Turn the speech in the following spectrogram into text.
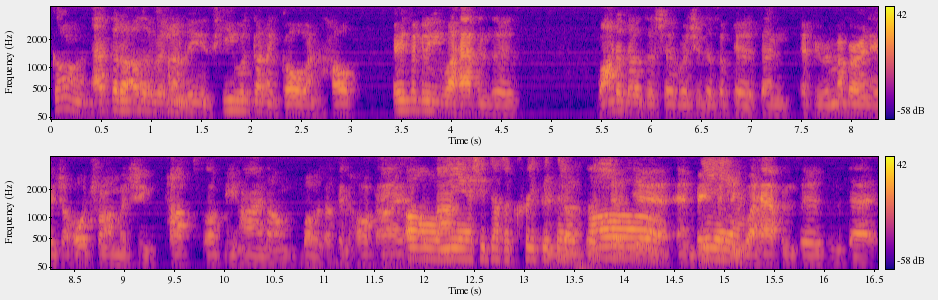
gone. after the other Vision leaves, he was gonna go and help. Basically, what happens is Wanda does the shit where she disappears. Then, if you remember in Age of Ultron, when she pops up behind um, what was I think Hawkeye at the Oh time. yeah, she does a creepy thing. does the oh, shit, yeah. And basically, yeah. what happens is is that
